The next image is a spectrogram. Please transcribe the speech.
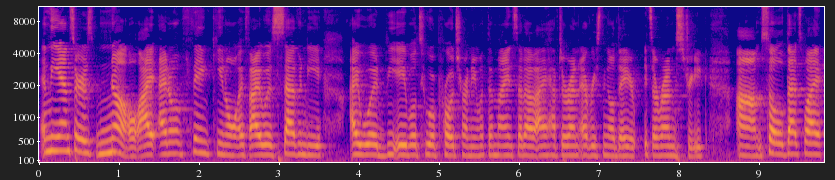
And the answer is no. I, I don't think, you know, if I was 70, I would be able to approach running with the mindset of I have to run every single day. It's a run streak. Um, so that's why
